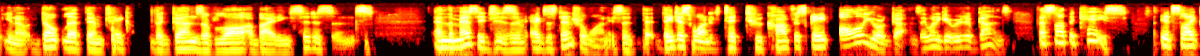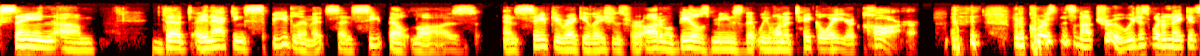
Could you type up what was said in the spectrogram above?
you know, don't let them take the guns of law abiding citizens. And the message is an existential one. It's that they just wanted to, to confiscate all your guns. They want to get rid of guns. That's not the case. It's like saying um, that enacting speed limits and seatbelt laws and safety regulations for automobiles means that we want to take away your car. but of course, that's not true. We just want to make it.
